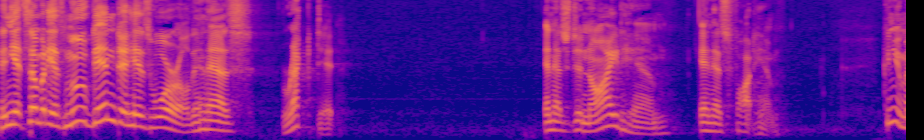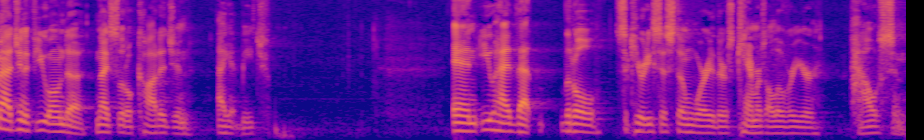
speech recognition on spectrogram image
And yet somebody has moved into his world and has wrecked it and has denied him and has fought him. Can you imagine if you owned a nice little cottage in Agate Beach. And you had that little security system where there's cameras all over your house. And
